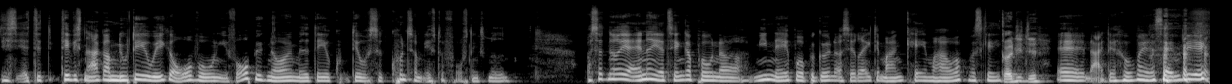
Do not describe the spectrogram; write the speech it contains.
det, det vi snakker om nu, det er jo ikke overvågning i forebyggende øje med, det er jo, det er jo kun som efterforskningsmiddel. Og så noget andet, jeg tænker på, når mine naboer begynder at sætte rigtig mange kameraer op, måske. Gør de det? Øh, nej, det håber jeg sandelig ikke.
